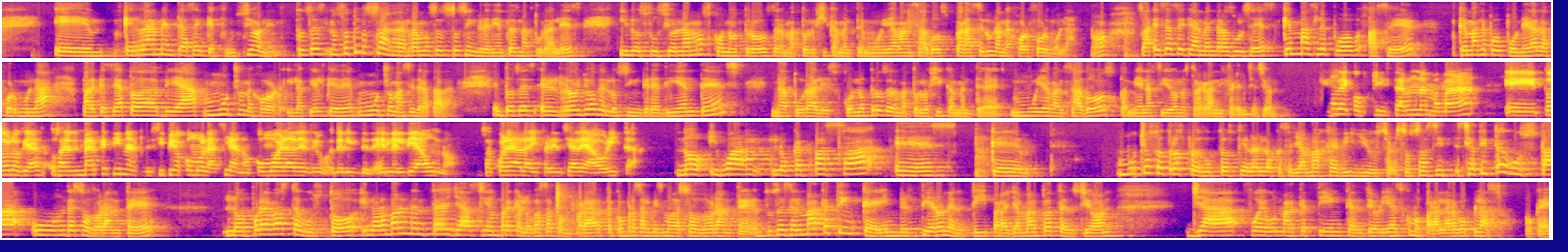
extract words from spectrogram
eh, que realmente hacen que funcionen. Entonces, nosotros agarramos esos ingredientes naturales y los fusionamos con otros dermatológicamente muy avanzados para hacer una mejor fórmula, ¿no? O sea, ese aceite de almendras dulces, ¿qué más le puedo hacer? ¿Qué más le puedo poner a la fórmula para que sea todavía mucho mejor y la piel quede mucho más hidratada? Entonces, el rollo de los ingredientes naturales con otros dermatológicamente muy avanzados también ha sido nuestra gran diferenciación. De conquistar una mamá eh, todos los días, o sea, el marketing al principio, ¿cómo lo hacían o cómo era desde, en el día uno? O sea, ¿cuál era la diferencia de ahorita? No, igual, lo que pasa es que muchos otros productos tienen lo que se llama heavy users. O sea, si, si a ti te gusta un desodorante, lo pruebas, te gustó y normalmente ya siempre que lo vas a comprar, te compras el mismo desodorante. Entonces, el marketing que invirtieron en ti para llamar tu atención ya fue un marketing que en teoría es como para largo plazo, ¿ok?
